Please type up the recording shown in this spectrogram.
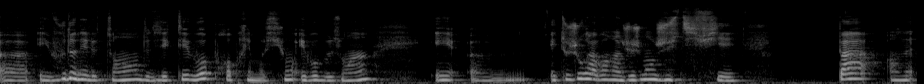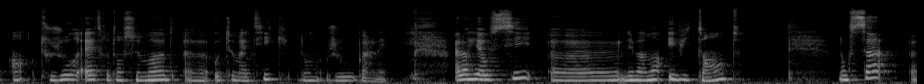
euh, et vous donner le temps de détecter vos propres émotions et vos besoins et, euh, et toujours avoir un jugement justifié. Pas en, toujours être dans ce mode euh, automatique dont je vous parlais. Alors il y a aussi les mamans évitantes. Donc ça,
